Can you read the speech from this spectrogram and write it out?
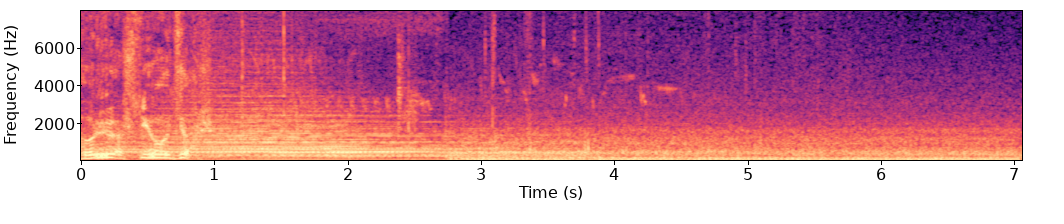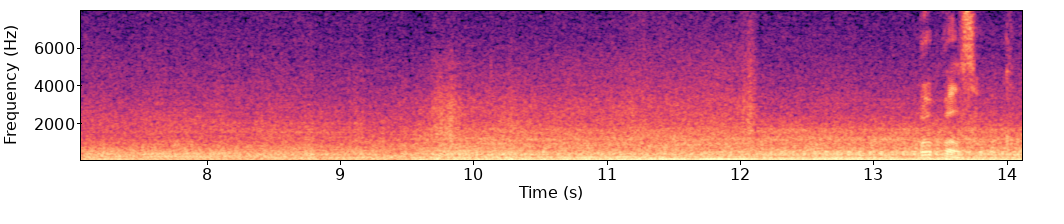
Врешь, не уйдешь. Попался Баклан.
